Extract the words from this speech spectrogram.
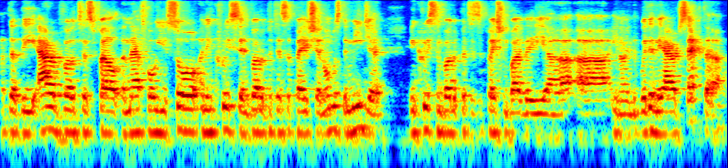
that the Arab voters felt, and therefore you saw an increase in voter participation, almost immediate increase in voter participation by the uh, uh, you know within the Arab sector.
